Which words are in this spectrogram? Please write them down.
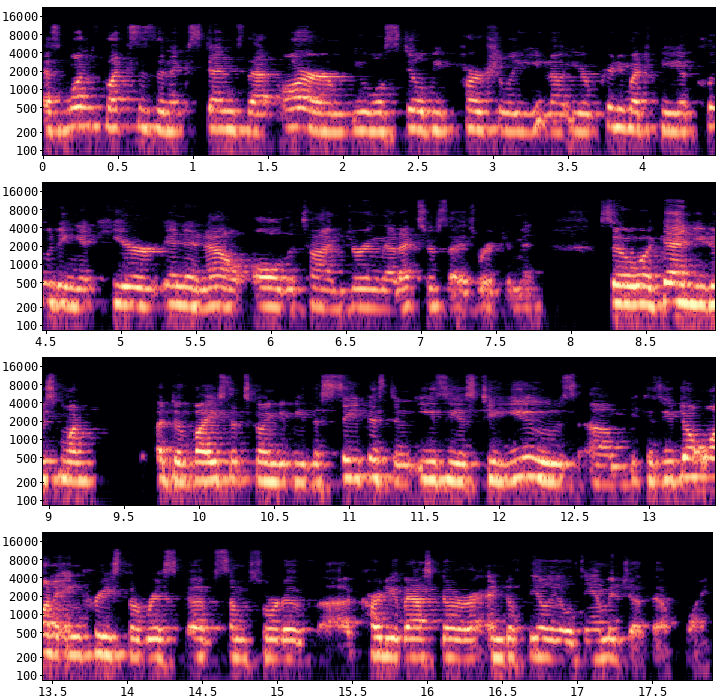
as one flexes and extends that arm, you will still be partially, you know, you're pretty much be occluding it here in and out all the time during that exercise regimen. So again, you just want a device that's going to be the safest and easiest to use um, because you don't want to increase the risk of some sort of uh, cardiovascular endothelial damage at that point.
